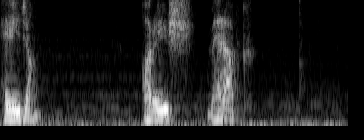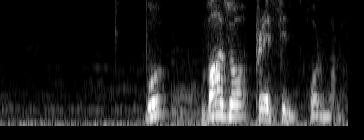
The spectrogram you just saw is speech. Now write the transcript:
Heyecan, arayış, merak. Bu vazopresin hormonu.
